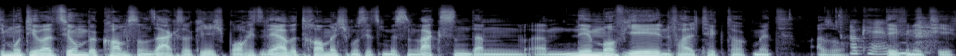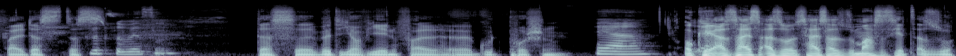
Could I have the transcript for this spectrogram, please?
die Motivation bekommst und sagst, okay, ich brauche jetzt Werbetrommel, ich muss jetzt ein bisschen wachsen, dann ähm, nimm auf jeden Fall TikTok mit. Also Okay. definitiv, weil das, Gut das, zu wissen. das äh, wird dich auf jeden Fall äh, gut pushen. Ja. Okay, Ja. also das heißt also, das heißt also, du machst es jetzt, also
